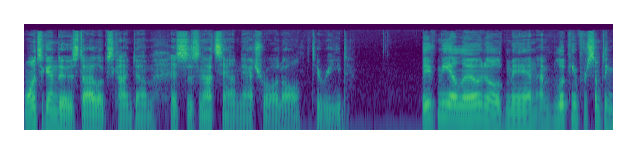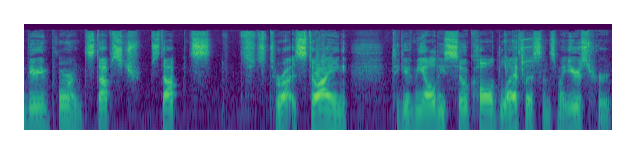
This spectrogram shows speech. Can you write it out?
Once again, those dialogues kind of dumb. This does not sound natural at all to read. Leave me alone, old man. I'm looking for something very important. Stop, stop trying to give me all these so-called life lessons. My ears hurt.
